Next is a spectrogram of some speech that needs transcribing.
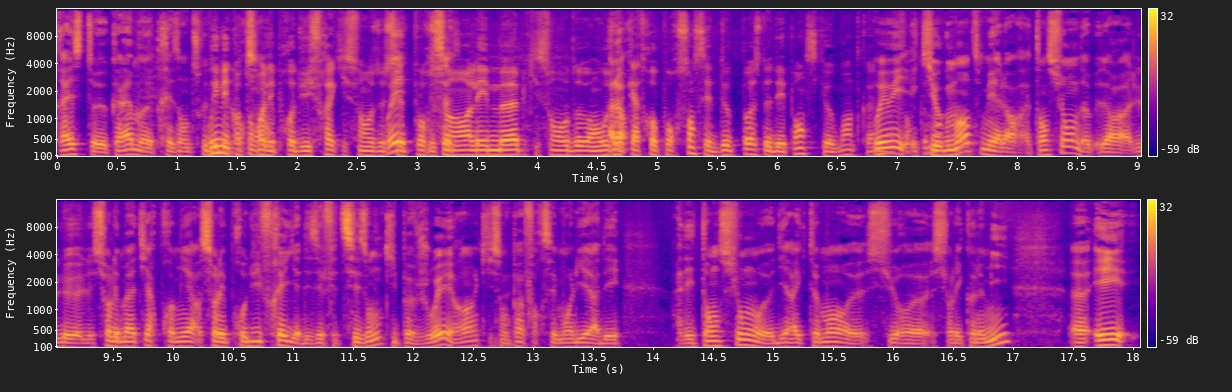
reste quand même très en dessous oui, mais quand on voit les produits frais qui sont en hausse de 7%, les meubles qui sont en hausse de 4%, c'est deux postes de dépenses qui augmentent quand même. Oui, oui, et qui augmentent, mais alors attention, sur les matières premières, sur les produits frais, il y a des effets de saison qui peuvent jouer, hein, qui ne sont pas forcément liés à des, à des tensions euh, directement euh, sur, euh, sur l'économie. et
